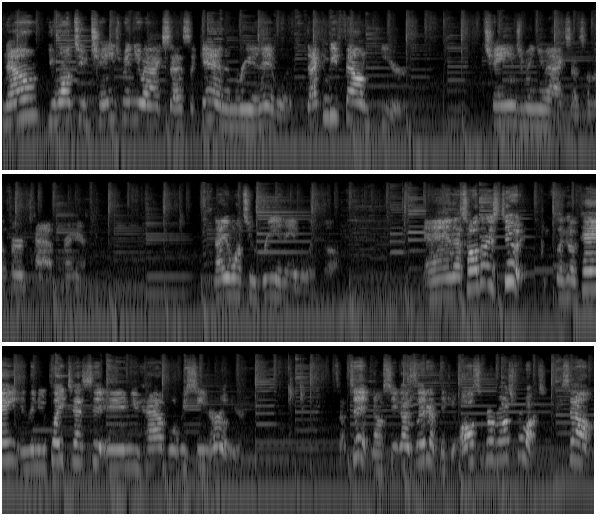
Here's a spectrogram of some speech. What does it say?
Now you want to change menu access again and re-enable it. That can be found here. Change menu access on the third tab right here. Now you want to re-enable it though. And that's all there is to it. Click OK, and then you play test it, and you have what we've seen earlier. So that's it. And I'll see you guys later. Thank you all so very much for watching. Peace out.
